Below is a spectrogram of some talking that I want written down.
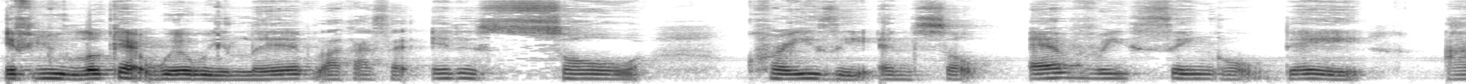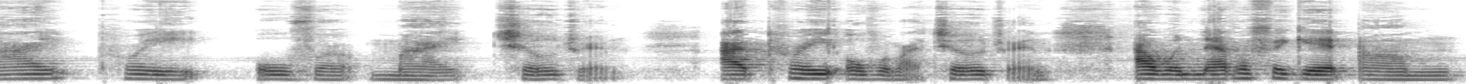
if you look at where we live, like I said, it is so crazy. And so every single day, I pray over my children. I pray over my children. I will never forget um,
